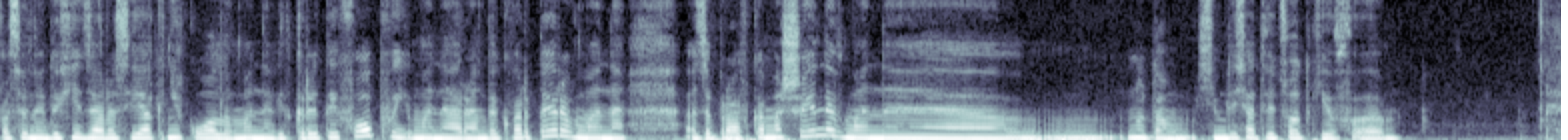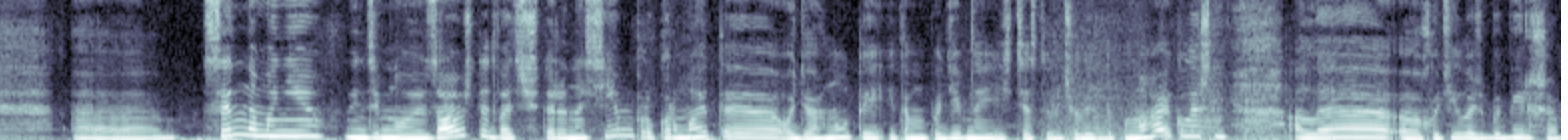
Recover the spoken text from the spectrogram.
пасивний дохід зараз як ніколи. В мене відкритий ФОП, в мене оренда квартири, в мене заправка машини, в мене ну, там 70% е, е, син на мені, він зі мною завжди, 24 на 7, прокормити, одягнути і тому подібне. І, Звісно, чоловік допомагає колишній, але е, хотілося б більше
